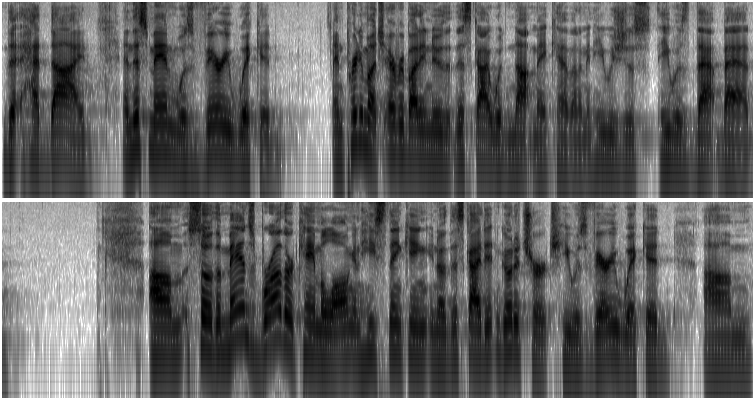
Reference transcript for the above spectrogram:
that had died, and this man was very wicked. And pretty much everybody knew that this guy would not make heaven. I mean, he was just, he was that bad. Um, so the man's brother came along and he's thinking, you know, this guy didn't go to church. He was very wicked, um,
